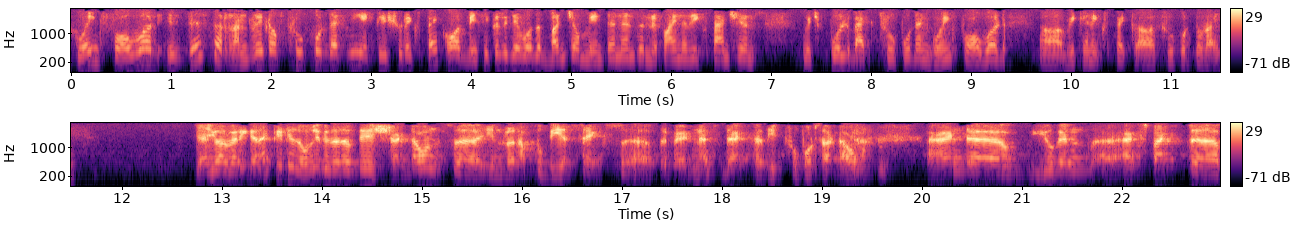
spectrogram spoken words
going forward, is this the run rate of throughput that we actually should expect or basically there was a bunch of maintenance and refinery expansion which pulled back throughput and going forward uh, we can expect uh, throughput to rise? Yeah, you are very correct. It is only because of the shutdowns uh, in run-up to BS6 uh, preparedness that uh, the throughputs are down. And uh, you can uh, expect uh,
